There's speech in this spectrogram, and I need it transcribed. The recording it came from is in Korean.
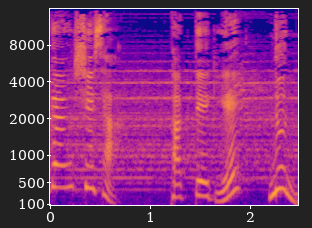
최강 시사 박대기의 눈.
